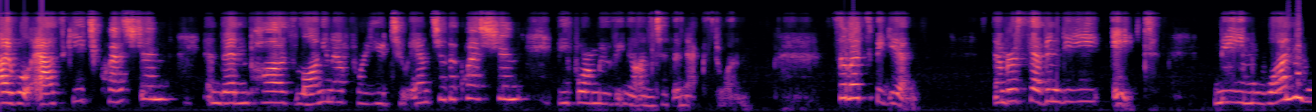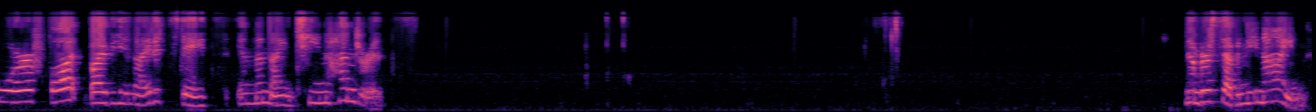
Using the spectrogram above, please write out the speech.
I will ask each question and then pause long enough for you to answer the question before moving on to the next one. So let's begin. Number 78. Name one war fought by the United States in the 1900s. Number 79.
